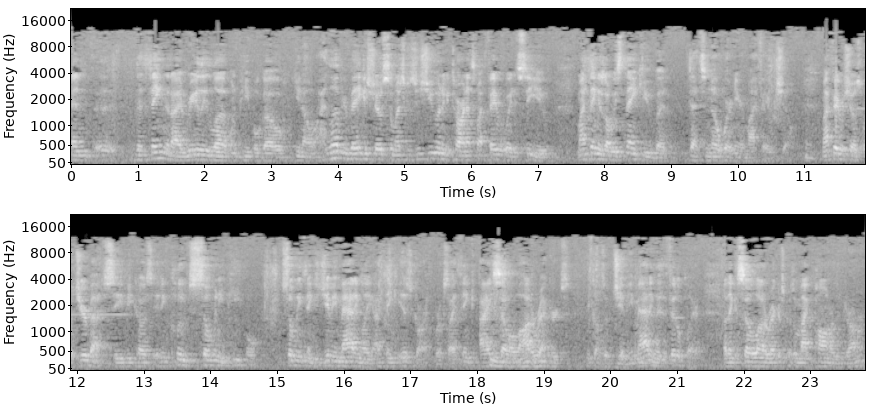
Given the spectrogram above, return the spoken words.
And uh, the thing that I really love when people go, you know, I love your Vegas show so much because it's you and a guitar, and that's my favorite way to see you. My thing is always thank you, but that's nowhere near my favorite show. My favorite show is what you're about to see because it includes so many people, so many things. Jimmy Mattingly, I think, is Garth Brooks. I think I sell a lot of records because of Jimmy Mattingly, the fiddle player. I think I sell a lot of records because of Mike Palmer, the drummer.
